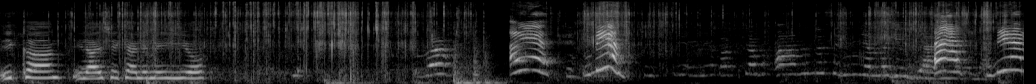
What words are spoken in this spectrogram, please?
İlkan, İlayda şekerlemeyi yiyor. Hayır. Bir. Bakacağım anında senin yanına geleceğim. Bir.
